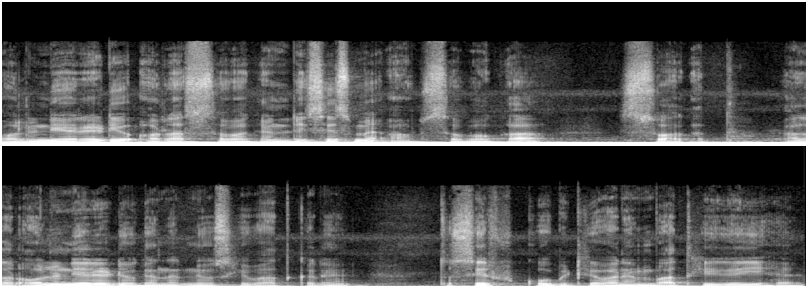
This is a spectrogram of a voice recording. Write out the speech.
ऑल इंडिया रेडियो और राज्यसभा के एनालिसिस में आप सबों का स्वागत। अगर ऑल इंडिया रेडियो के अंदर न्यूज़ की बात करें तो सिर्फ़ कोविड के बारे में बात की गई है।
